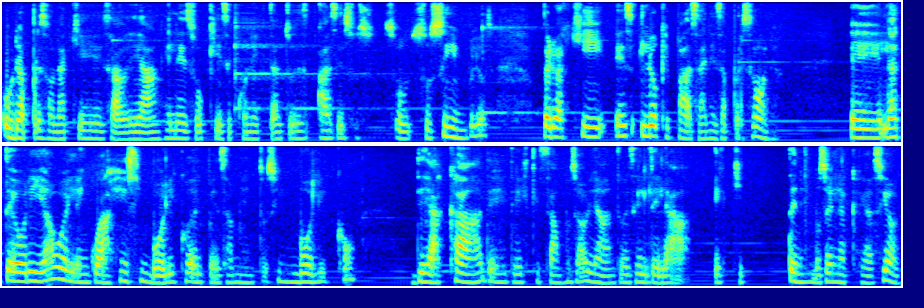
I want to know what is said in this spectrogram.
una persona que sabe de ángeles o que se conecta, entonces hace sus, sus, símbolos. Pero aquí es lo que pasa en esa persona. Eh, la teoría o el lenguaje simbólico del pensamiento simbólico de acá, del que estamos hablando, es el de la el que tenemos en la creación,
